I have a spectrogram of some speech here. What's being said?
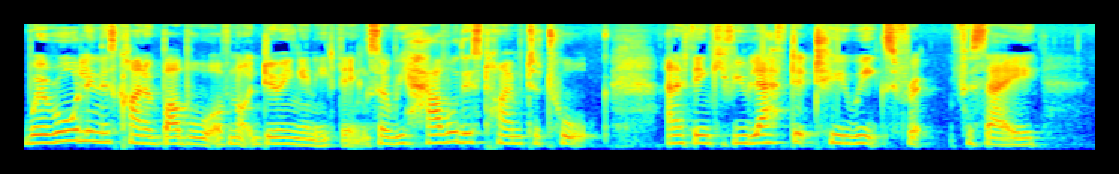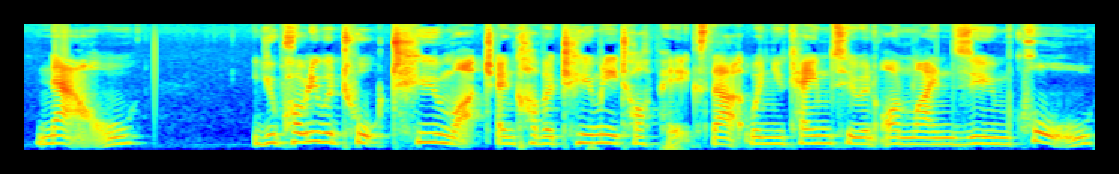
we're all in this kind of bubble of not doing anything. So we have all this time to talk. And I think if you left it two weeks for, for say, now, you probably would talk too much and cover too many topics that when you came to an online Zoom call,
